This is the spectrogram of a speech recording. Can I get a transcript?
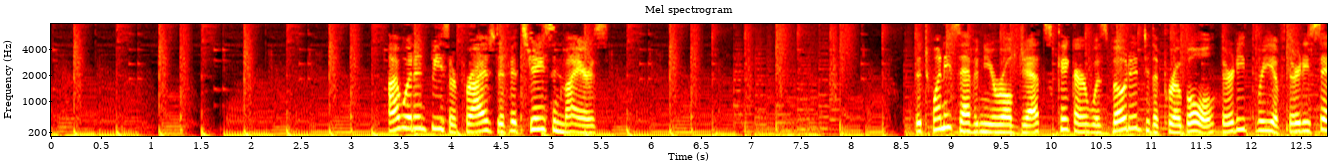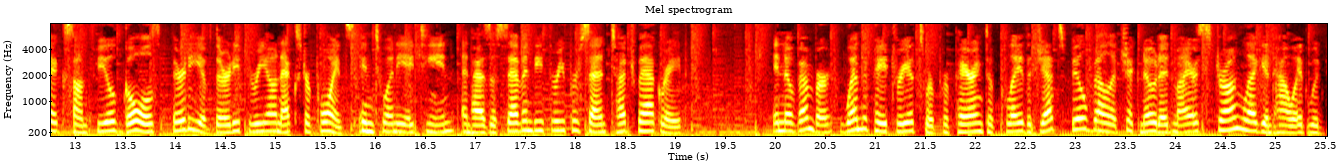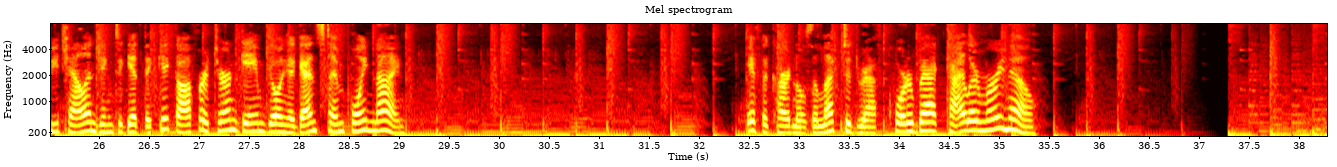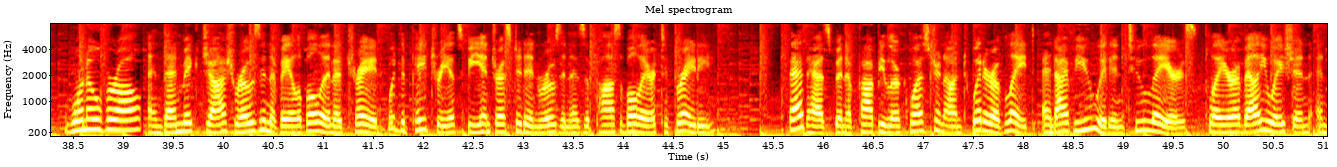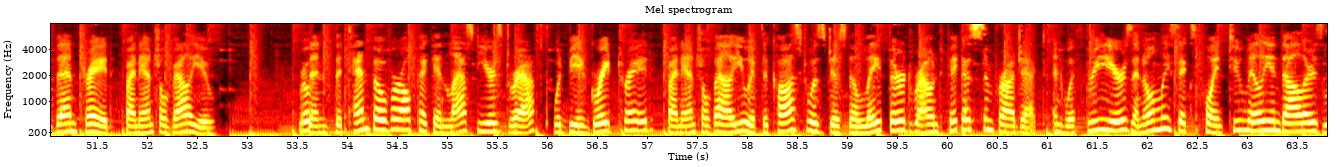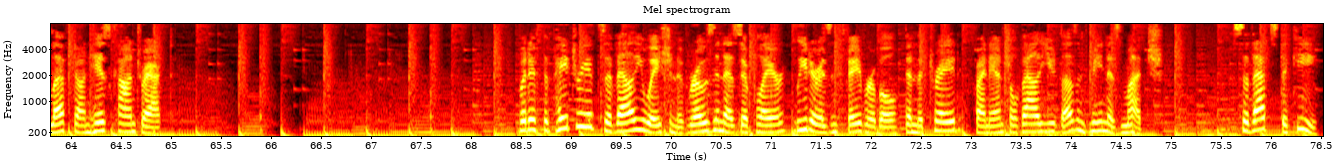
I wouldn't be surprised if it's Jason Myers. The 27-year-old Jets kicker was voted to the Pro Bowl, 33 of 36 on field goals, 30 of 33 on extra points, in 2018, and has a 73% touchback rate. In November, when the Patriots were preparing to play the Jets Bill Belichick noted Myers' strong leg and how it would be challenging to get the kickoff return game going against him. 9. If the Cardinals elect to draft quarterback Kyler Murray no. 1 overall, and then make Josh Rosen available in a trade, would the Patriots be interested in Rosen as a possible heir to Brady? That has been a popular question on Twitter of late, and I view it in two layers, player evaluation, and then trade, financial value. Rosen, the 10th overall pick in last year's draft, would be a great trade, financial value if the cost was just a late third-round pick as some project, and with three years and only $6.2 million left on his contract. But if the Patriots' evaluation of Rosen as a player, leader isn't favorable, then the trade, financial value doesn't mean as much. So that's the key.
